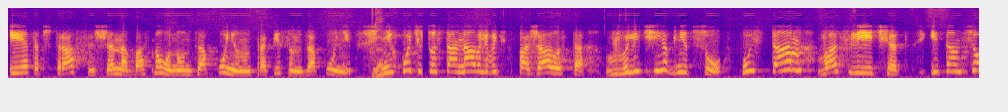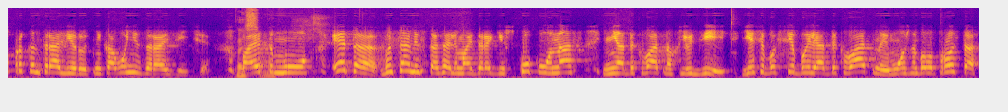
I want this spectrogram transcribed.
и этот штраф совершенно обоснован, он законен, он прописан в законе. Да. Не хочет устанавливать, пожалуйста, в лечебницу, пусть там вас лечат, и там все проконтролируют, никого не заразите. Спасибо. Поэтому это, вы сами сказали, мои дорогие, сколько у нас неадекватных людей. Если бы все были адекватные, можно было просто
